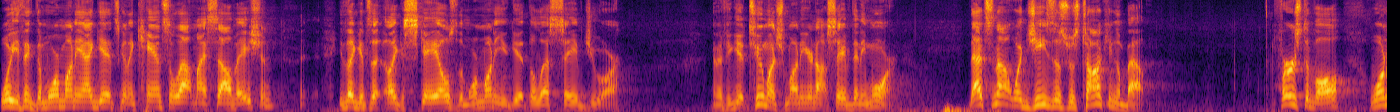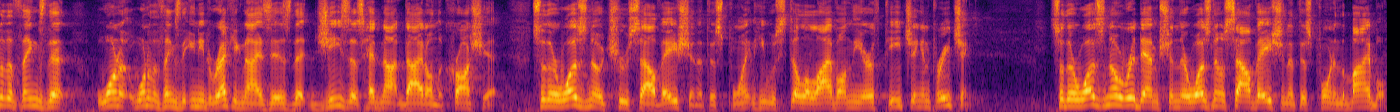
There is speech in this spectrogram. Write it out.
Well, you think the more money I get, it's going to cancel out my salvation? You think it's like scales? The more money you get, the less saved you are. And if you get too much money, you're not saved anymore. That's not what Jesus was talking about. First of all, one of the things that one, one of the things that you need to recognize is that Jesus had not died on the cross yet. So there was no true salvation at this point. He was still alive on the earth teaching and preaching. So there was no redemption, there was no salvation at this point in the Bible.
